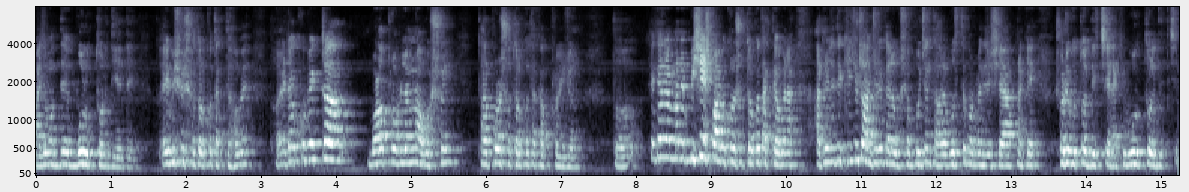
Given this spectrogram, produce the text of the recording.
মাঝে মধ্যে ভুল উত্তর দিয়ে দেয়। তো এই বিষয়ে সতর্ক থাকতে হবে। তো এটা খুব একটা বড় প্রবলেম না, অবশ্যই। তারপরে সতর্ক থাকা প্রয়োজন। তো এখানে মানে বিশেষভাবে কোনো সতর্ক থাকতে হবে না। আপনি যদি কিছুটা আঞ্চলিক আরও সব বুঝেন, তাহলে বুঝতে পারবেন যে সে আপনাকে সঠিক উত্তর দিচ্ছে নাকি ভুল উত্তর দিচ্ছে।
